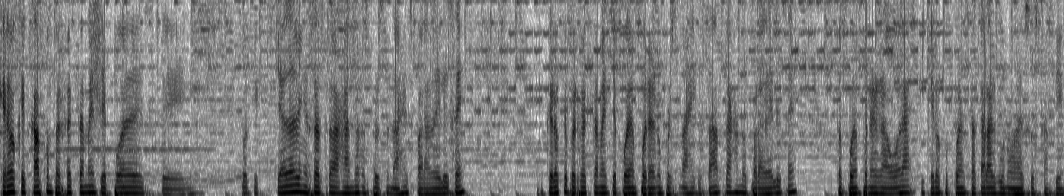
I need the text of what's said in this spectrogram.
Creo que Capcom perfectamente puede este, porque ya deben estar trabajando en los personajes para DLC. Creo que perfectamente pueden poner un personaje que estaban trabajando para DLC, lo pueden poner ahora y creo que pueden sacar alguno de esos también.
